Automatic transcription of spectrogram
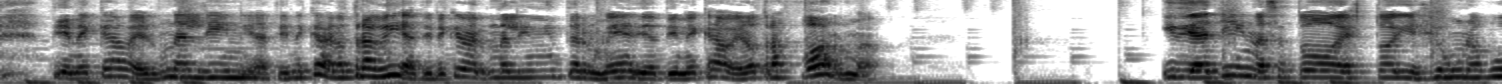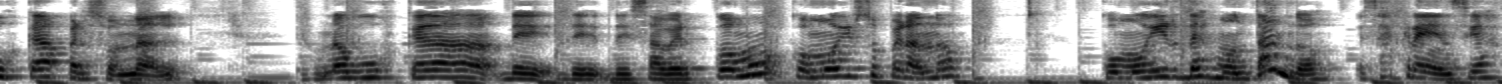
tiene que haber una línea, tiene que haber otra vía, tiene que haber una línea intermedia, tiene que haber otra forma. Y de allí nace todo esto y es una búsqueda personal, es una búsqueda de, saber cómo, cómo ir superando cómo ir desmontando esas creencias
